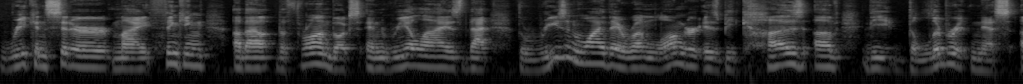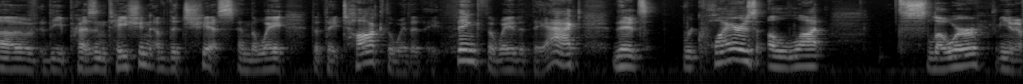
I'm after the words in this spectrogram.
reconsider my thinking about the Thrawn books and realize that the reason why they run longer is because of the deliberateness of the presentation of the Chiss and the way that they talk, the way that they think, the way that they act. That requires a lot slower, you know,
